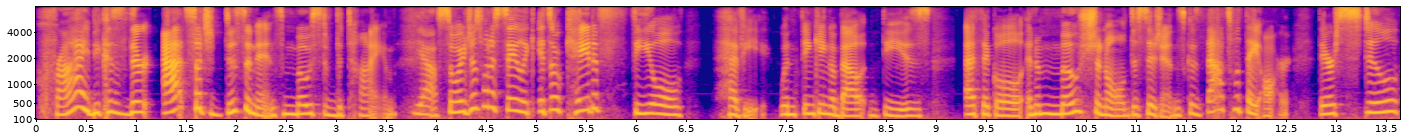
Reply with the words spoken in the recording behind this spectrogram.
cry because they're at such dissonance most of the time. Yeah. So I just want to say like it's okay to feel heavy when thinking about these ethical and emotional decisions because that's what they are. They're still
